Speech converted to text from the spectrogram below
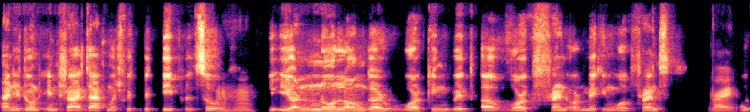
and you don't interact that much with, with people. So mm-hmm. you're no longer working with a work friend or making work friends, right? Or,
